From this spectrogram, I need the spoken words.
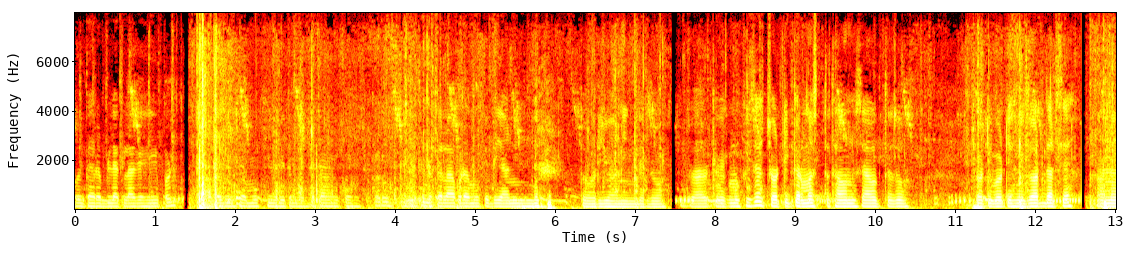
વધારે બ્લેક લાગે છે એ પણ. આ બાજુ છે મૂકી તમને બતાવવાની કોશિશ કરું. છે ચાલો આપણે મૂકી દઈએ આની અંદર. તો રહ્યું અંદર જો. જો એક મૂકી છે ચોટીકર મસ્ત થવાનું છે આ વખતે જો. ચોટી બોટી એની જોરદાર છે. અને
